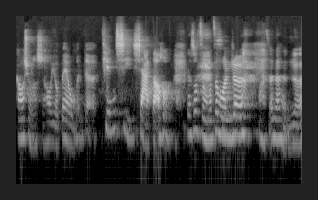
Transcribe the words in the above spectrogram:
高雄的时候，有被我们的天气吓到，有时候怎么这么热啊？真的很热。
